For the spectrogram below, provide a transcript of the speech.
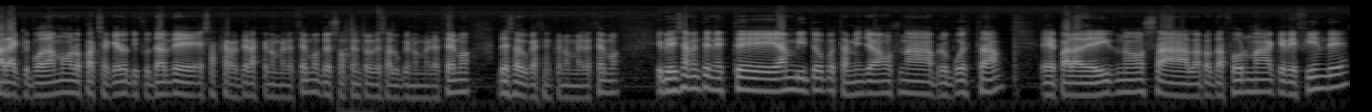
para que podamos los pachaqueros disfrutar de esas carreteras que nos merecemos, de esos centros de salud que nos merecemos, de esa educación que nos merecemos. Y precisamente en este ámbito, pues también llevamos una propuesta eh, para adherirnos a la plataforma que defiende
